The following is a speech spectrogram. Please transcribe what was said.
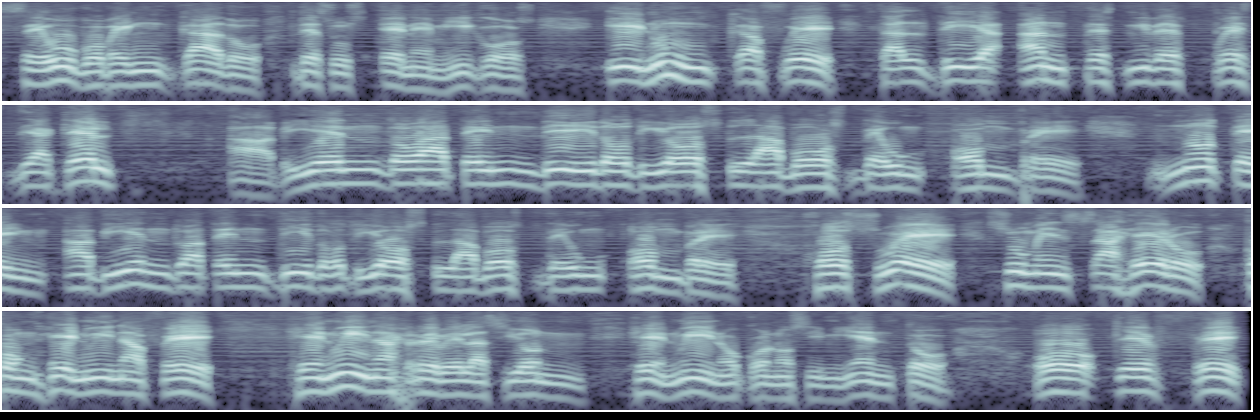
se hubo vengado de sus enemigos. Y nunca fue tal día antes ni después de aquel, habiendo atendido Dios la voz de un hombre Noten, habiendo atendido Dios la voz de un hombre, Josué, su mensajero, con genuina fe, genuina revelación, genuino conocimiento. Oh, qué fe,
